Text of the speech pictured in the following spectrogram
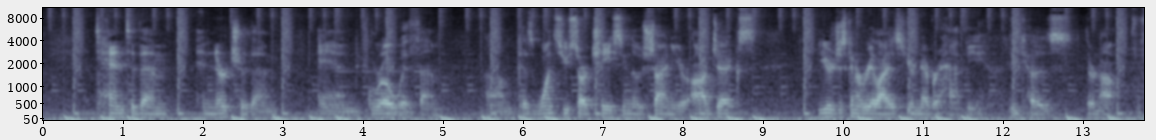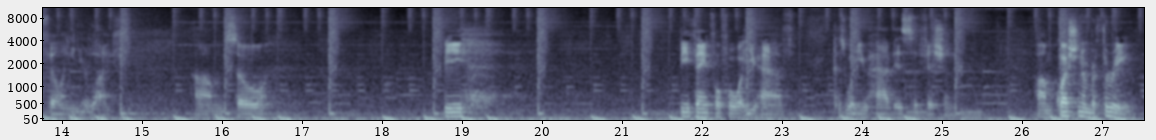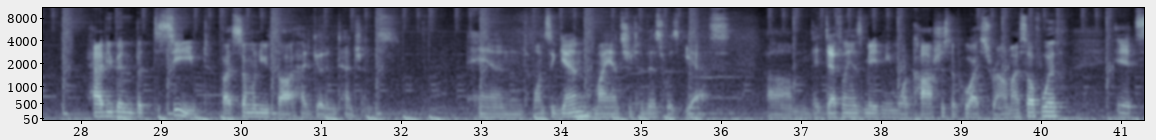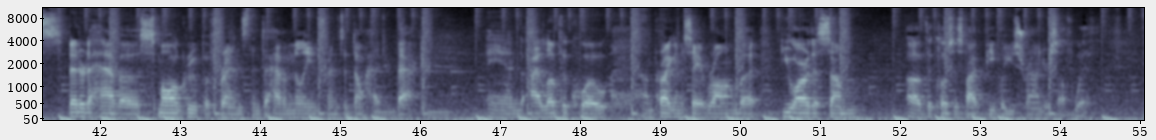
tend to them, and nurture them, and grow with them. Because um, once you start chasing those shinier objects, you're just going to realize you're never happy because they're not fulfilling in your life. Um, so be be thankful for what you have because what you have is sufficient. Um, question number three Have you been deceived by someone you thought had good intentions? And once again, my answer to this was yes. Um, it definitely has made me more cautious of who I surround myself with. It's better to have a small group of friends than to have a million friends that don't have your back. And I love the quote, I'm probably going to say it wrong, but you are the sum of the closest five people you surround yourself with.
